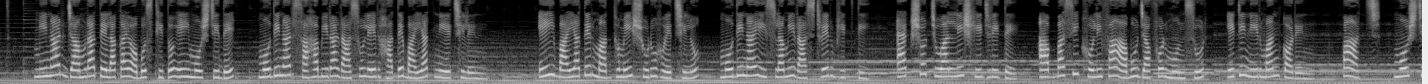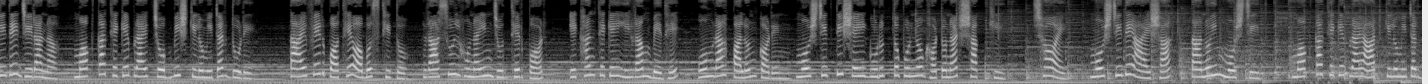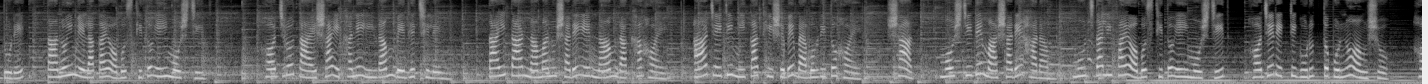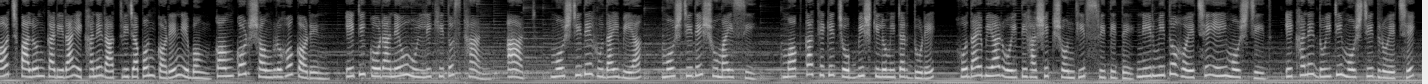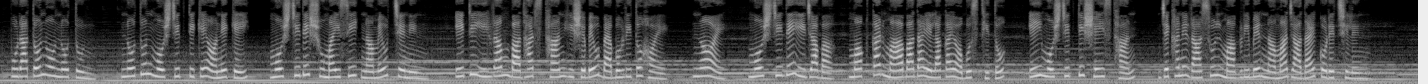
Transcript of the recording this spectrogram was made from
মিনার জামরাত এলাকায় অবস্থিত এই মসজিদে মদিনার সাহাবিরা রাসূলের হাতে বাইয়াত নিয়েছিলেন। এই বাইয়াতের মাধ্যমেই শুরু হয়েছিল মদিনায় ইসলামী রাষ্ট্রের ভিত্তি। একশো চুয়াল্লিশ হিজরিতে আব্বাসি খলিফা আবু জাফর মনসুর এটি নির্মাণ করেন। পাঁচ, মসজিদে জিরানা, মক্কা থেকে প্রায় চব্বিশ কিলোমিটার দূরে। তায়েফের পথে অবস্থিত। রাসূল হুনাইন যুদ্ধের পর এখান থেকেই ইহরাম বেঁধে ওমরাহ পালন করেন। মসজিদটি সেই গুরুত্বপূর্ণ ঘটনার সাক্ষী। ছয়। মসজিদে আয়েশা, তানইম মসজিদ। মক্কা থেকে প্রায় আট কিলোমিটার দূরে তানইম এলাকায় অবস্থিত এই মসজিদ। হজরত আয়েশা এখানে ইহরাম বেঁধেছিলেন। তাই তার নামানুসারে এর নাম রাখা হয়। আজ এটি মিকাত হিসেবে ব্যবহৃত হয়। সাত। মসজিদে মাসারে হারাম। মুজদালিফায় অবস্থিত এই মসজিদ হজের একটি গুরুত্বপূর্ণ অংশ। হজ পালনকারীরা এখানে রাত্রিযাপন করেন এবং কঙ্কর সংগ্রহ করেন। এটি কোরআনেও উল্লিখিত স্থান। আট, মসজিদে হুদাইবিয়া, মসজিদে সুমাইসি। মক্কা থেকে চব্বিশ কিলোমিটার দূরে, হোদাইবিয়ার ঐতিহাসিক সন্ধির স্মৃতিতে নির্মিত হয়েছে এই মসজিদ। এখানে দুইটি মসজিদ রয়েছে, পুরাতন ও নতুন। নতুন মসজিদটিকে অনেকেই মসজিদে সুমাইসি নামেও চেনেন। এটি ইহরাম বাঁধার স্থান হিসেবেও ব্যবহৃত হয়। নয়, মসজিদে ইজাবা, মক্কার মাবাদা এলাকায় অবস্থিত। এই মসজিদটি সেই স্থান যেখানে রাসূল মাগরিবের নামাজ আদায় করেছিলেন।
